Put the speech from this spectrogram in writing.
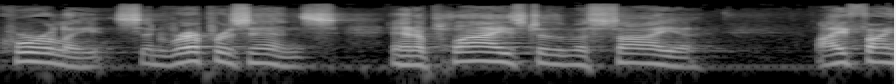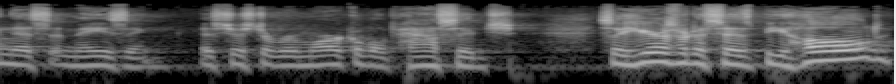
correlates and represents and applies to the Messiah, I find this amazing. It's just a remarkable passage. So here's what it says Behold,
